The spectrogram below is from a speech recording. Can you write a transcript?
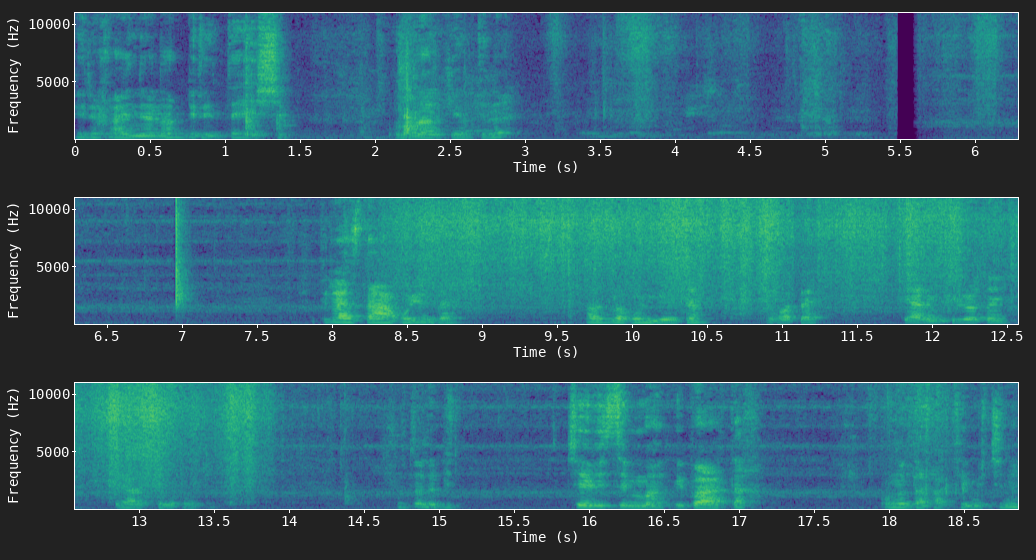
Biri kaynanam, biri de eşim. Onlar geldiler. Biraz daha koyun da fazla koymayacağım. Bu kadar. Yarım kilodan yarısını koydum. Şurada da bir cevizim var, bir bardak. Onu da katayım içine.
